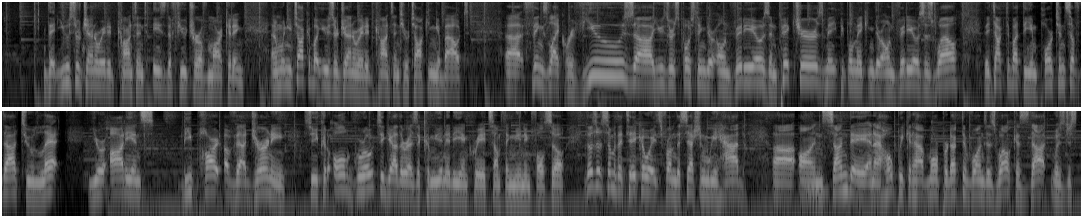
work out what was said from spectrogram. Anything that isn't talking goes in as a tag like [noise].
that user generated content is the future of marketing. And when you talk about user generated content, you're talking about uh, things like reviews, uh, users posting their own videos and pictures, ma- people making their own videos as well. They talked about the importance of that to let your audience be part of that journey so you could all grow together as a community and create something meaningful. So, those are some of the takeaways from the session we had uh, on Sunday, and I hope we could have more productive ones as well because that was just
